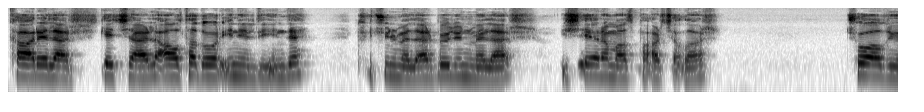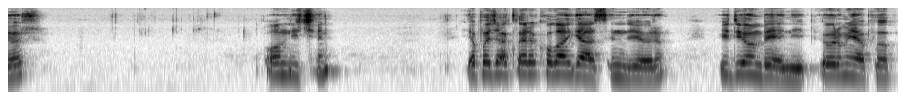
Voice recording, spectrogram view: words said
kareler geçerli. Alta doğru inildiğinde küçülmeler, bölünmeler, işe yaramaz parçalar çoğalıyor. Onun için yapacaklara kolay gelsin diyorum. Videomu beğenip, yorum yapıp,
